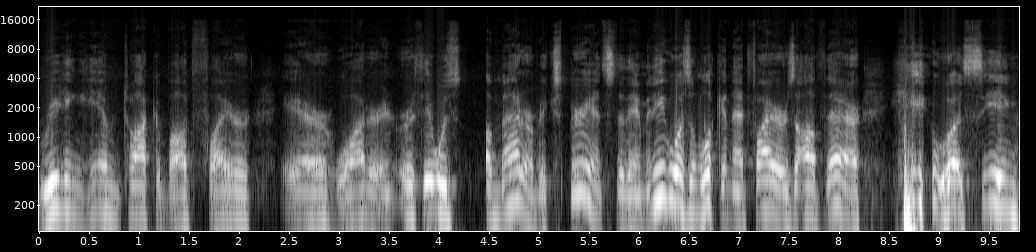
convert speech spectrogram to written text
reading him talk about fire, air, water, and earth, it was a matter of experience to them. And he wasn't looking at fires out there, he was seeing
